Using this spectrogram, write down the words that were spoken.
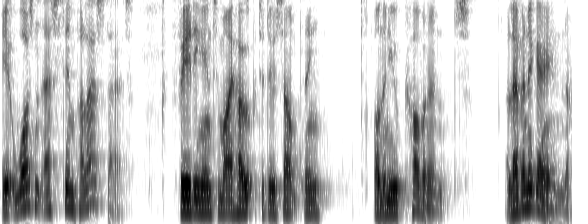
it wasn't as simple as that. Feeding into my hope to do something on the new covenant. 11 again,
